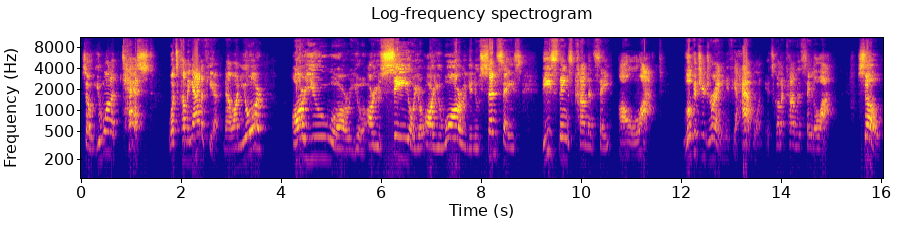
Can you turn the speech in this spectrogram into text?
So you want to test what's coming out of here. Now on your RU or your RUC or your RUR or your new Senseis, these things condensate a lot. Look at your drain if you have one. It's going to condensate a lot. So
